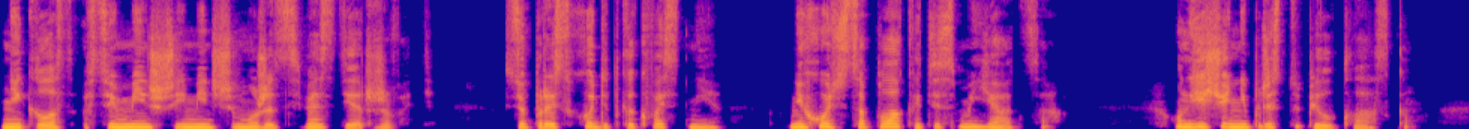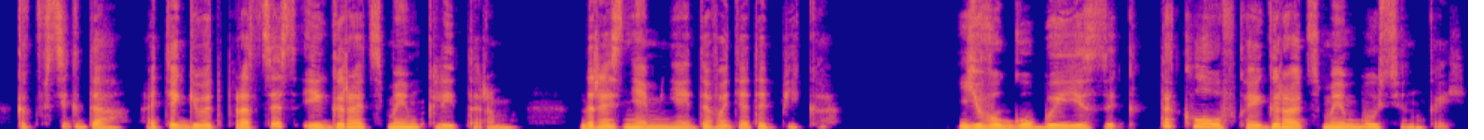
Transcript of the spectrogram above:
Николас все меньше и меньше может себя сдерживать. Все происходит, как во сне. Мне хочется плакать и смеяться. Он еще не приступил к ласкам. Как всегда, оттягивает процесс и играет с моим клитором, дразня меня и доводя до пика. Его губы и язык так ловко играют с моей бусинкой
